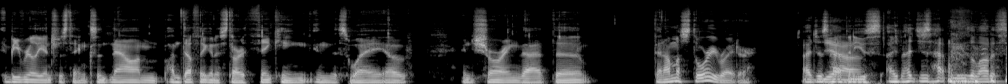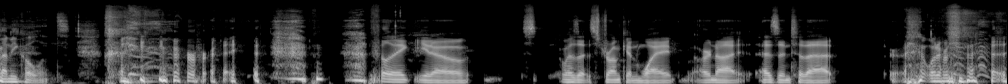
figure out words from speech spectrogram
it'd be really interesting. So now I'm I'm definitely going to start thinking in this way of ensuring that the that I'm a story writer. I just yeah. happen to use I, I, just happen to use a lot of semicolons. right. I feel like you know was it Strunk and White are not as into that whatever the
